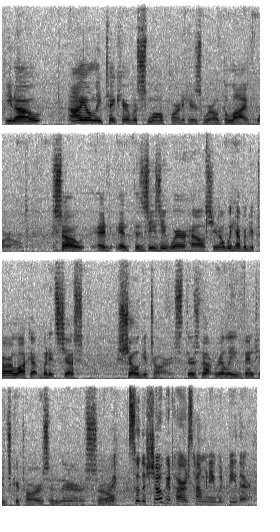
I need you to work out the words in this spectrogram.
you know, I only take care of a small part of his world, the live world. So at, at the ZZ Warehouse, you know, we have a guitar lockup, but it's just show guitars. There's not really vintage guitars in there. So, Right. So the show guitars, how many would be there?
